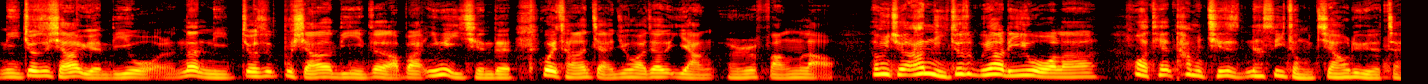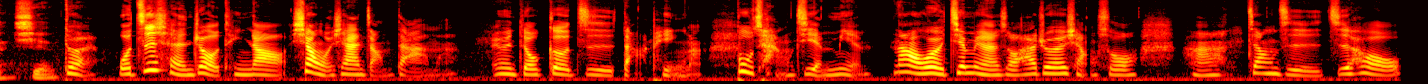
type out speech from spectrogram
你就是想要远离我了，那你就是不想要理你这老爸，因为以前的会常常讲一句话叫做养儿防老，他们觉得啊，你就是不要理我啦。哇天，他们其实那是一种焦虑的展现。对我之前就有听到，像我现在长大嘛，因为都各自打拼嘛，不常见面。那我有见面的时候，他就会想说啊，这样子之后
